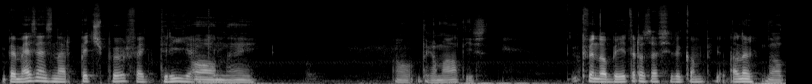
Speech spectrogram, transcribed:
bij mij zijn ze naar Pitch Perfect 3 gaan oh kijken. nee. Oh, dramatisch. Ik vind dat beter als FC de kampioen. Allee, Dat,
